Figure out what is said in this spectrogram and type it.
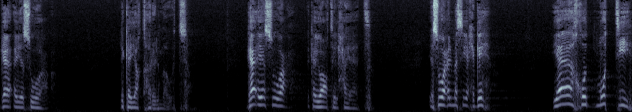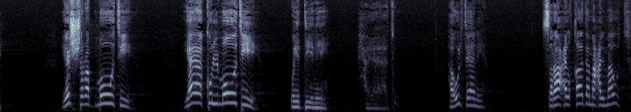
جاء يسوع لكي يقهر الموت. جاء يسوع لكي يعطي الحياة. يسوع المسيح جه ياخد موتي يشرب موتي ياكل موتي ويديني حياته هقول تاني صراع القادة مع الموت.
